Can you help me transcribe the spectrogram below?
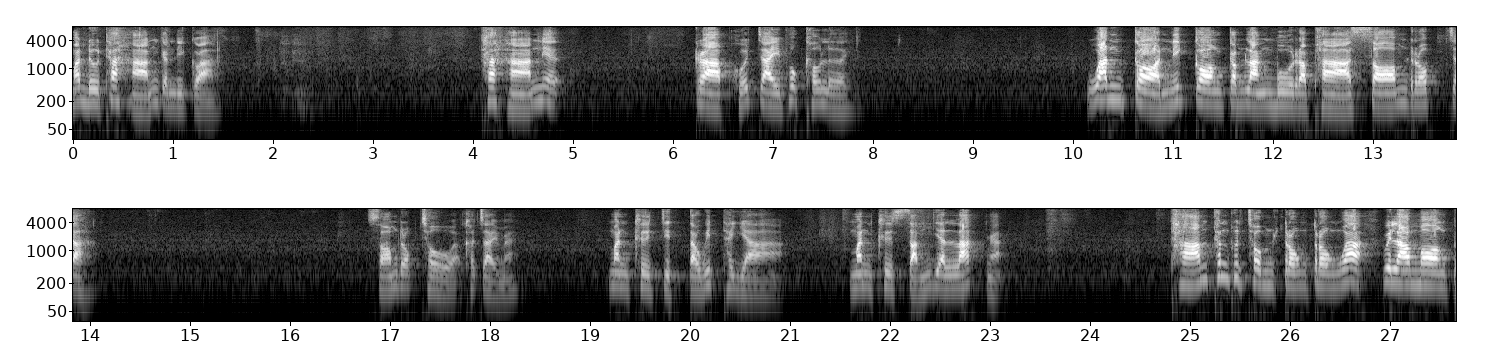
มาดูทหารกันดีกว่า ทหารเนี่ยกราบหัวใจพวกเขาเลย วันก่อนนี้กองกำลังบูรพาซ้อมรบจ้ะ ซ้อมรบโชว์อะเข้าใจไหมมันคือจิตวิทยา มันคือสัญญลักษณ์อะ ถามท่านผู้ชมตรงๆว่า เวลามองไป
